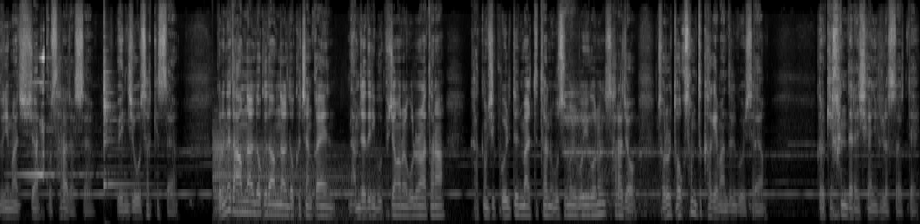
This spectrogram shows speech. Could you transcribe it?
눈이 마주치자 곧 사라졌어요. 왠지 오싹했어요. 그런데 다음 날도 그 다음 날도 그 창가엔 남자들이 무표정한 얼굴로 나타나 가끔씩 보일 듯 말 듯한 웃음을 보이고는 사라져 저를 더욱 섬뜩하게 만들고 있어요. 그렇게 한 달의 시간이 흘렀을 때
